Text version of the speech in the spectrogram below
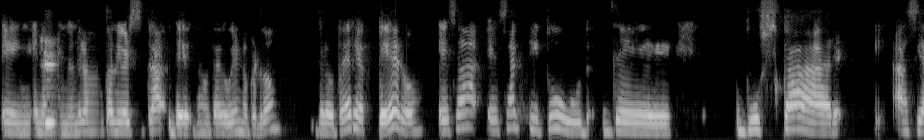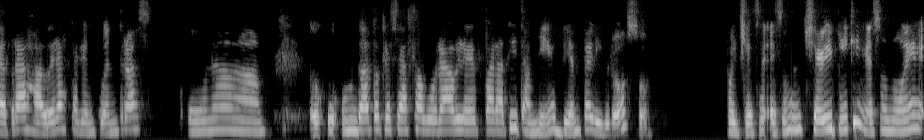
En, en la reunión de la Junta Universidad, de la Junta de Gobierno, perdón, de los PERE, pero esa, esa actitud de buscar hacia atrás, a ver hasta que encuentras una, un dato que sea favorable para ti, también es bien peligroso, porque eso, es un cherry picking, eso no es,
